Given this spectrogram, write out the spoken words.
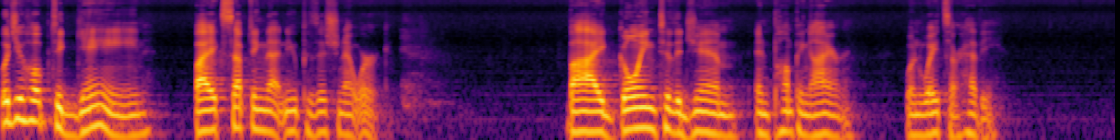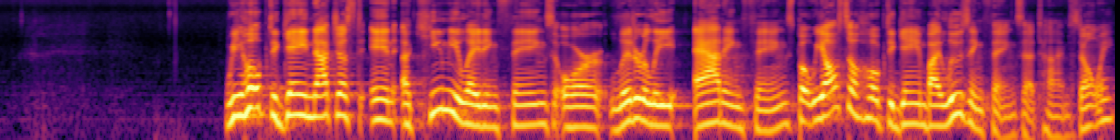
What do you hope to gain by accepting that new position at work? By going to the gym and pumping iron when weights are heavy? We hope to gain not just in accumulating things or literally adding things, but we also hope to gain by losing things at times, don't we?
